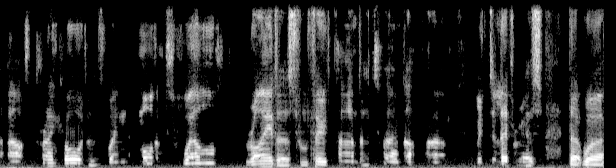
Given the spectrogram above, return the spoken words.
about prank orders when more than 12 riders from Food Panda turned up um, with deliveries that were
